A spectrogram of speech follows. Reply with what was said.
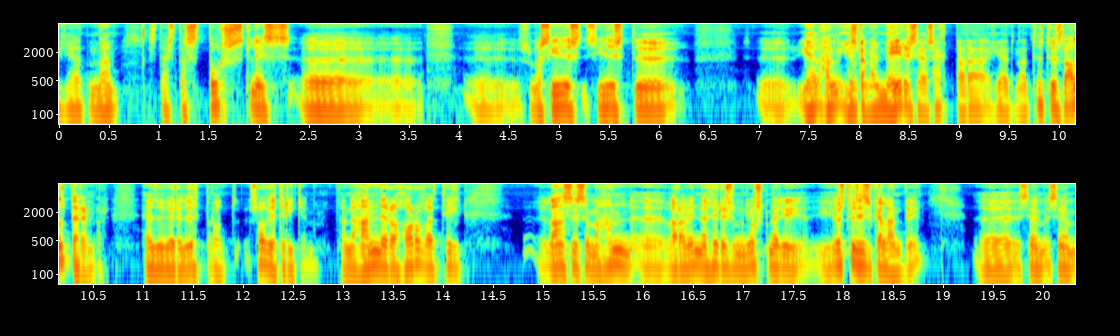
hérna, stærsta stórslis uh, uh, svona síðust, síðustu uh, hann, ég held að hann hefði meiri segja sagt bara hérna 20. aldarinnar hefðu verið uppbrót Sovjetríkjana þannig að hann er að horfa til landsin sem hann var að vinna fyrir sem njósknar í, í Östurþískalandi Eh, sem, sem,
